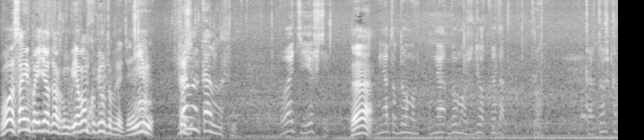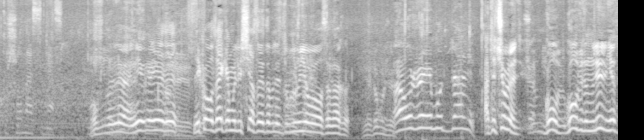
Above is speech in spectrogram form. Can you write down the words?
Вон, сами поедят нахуй. Я вам купил-то, блядь, а не им. Что конечно. Давайте ешьте. Да. Меня-то дома, у меня дома ждет этот. Картошка тушеная с мясом. О, бля, Ни- Ни- Никола, дай кому леща за это, блядь, чтобы не выебывался нахуй. А уже ему дали. А ты что, блядь, голубь, голуби-то налили, нет?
